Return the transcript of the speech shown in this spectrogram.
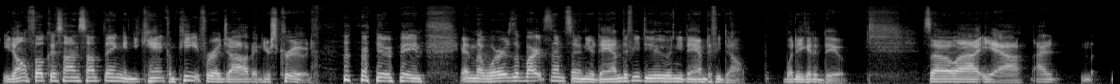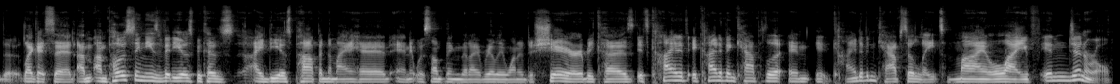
You don't focus on something and you can't compete for a job and you're screwed. I mean, in the words of Bart Simpson, you're damned if you do and you're damned if you don't. What are you going to do? So, uh, yeah, I like I said, I'm, I'm posting these videos because ideas pop into my head, and it was something that I really wanted to share because it's kind of it kind of encapsulate and it kind of encapsulates my life in general.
